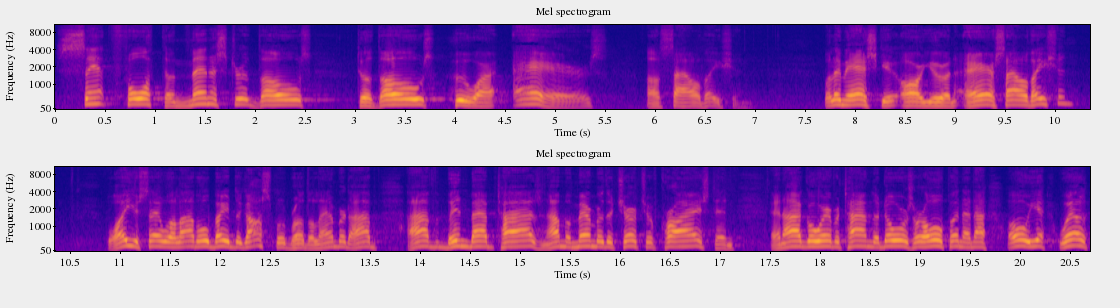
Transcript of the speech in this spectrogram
sent forth to minister those to those who are heirs of salvation. Well, let me ask you, are you an heir of salvation? Well, you say, well, I've obeyed the gospel, Brother Lambert. I've, I've been baptized and I'm a member of the Church of Christ and, and I go every time the doors are open and I, oh yeah, well,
